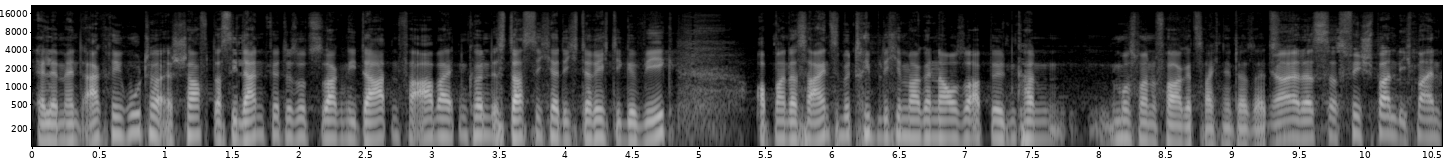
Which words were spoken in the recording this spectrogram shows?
Element AgriRouter es schafft, dass die Landwirte sozusagen die Daten verarbeiten können, ist das sicherlich der richtige Weg. Ob man das einzelbetrieblich immer genauso abbilden kann, muss man ein Fragezeichen hintersetzen. Ja, das, das finde ich spannend. Ich meine,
